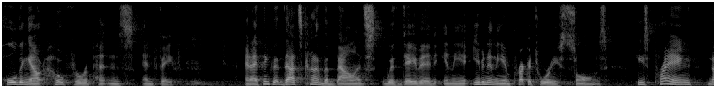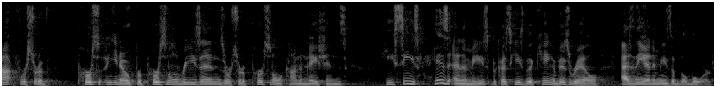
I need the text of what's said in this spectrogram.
holding out hope for repentance and faith. And I think that that's kind of the balance with David in the even in the imprecatory psalms. He's praying not for sort of person, you know, for personal reasons or sort of personal condemnations. He sees his enemies because he's the king of Israel as the enemies of the Lord.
